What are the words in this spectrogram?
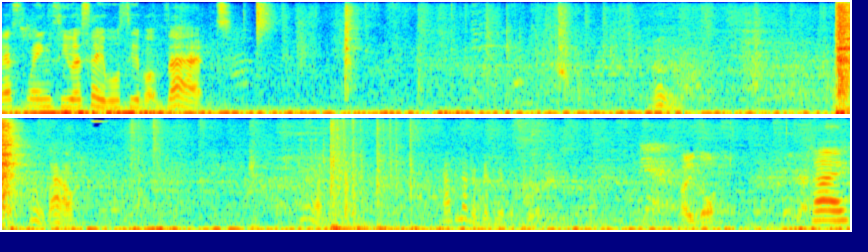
Best Wings USA. We'll see about that. Oh. Oh, wow. Yeah. I've never been here before. How you doing? Hi.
